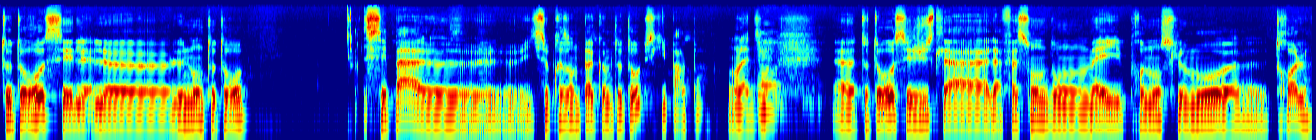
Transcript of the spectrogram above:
Totoro, c'est le, le, le nom de Totoro. C'est pas, euh, il se présente pas comme Totoro puisqu'il parle pas. On l'a dit. Euh, Totoro, c'est juste la, la façon dont Mei prononce le mot euh, troll.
